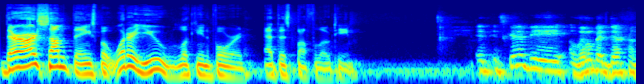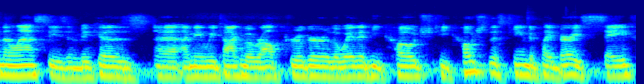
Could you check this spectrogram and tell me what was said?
there are some things, but what are you looking forward at this Buffalo team? It's going to be a little bit different than last season because, uh, I mean, we talked about Ralph Krueger, the way that he coached. He coached this team to play very safe,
